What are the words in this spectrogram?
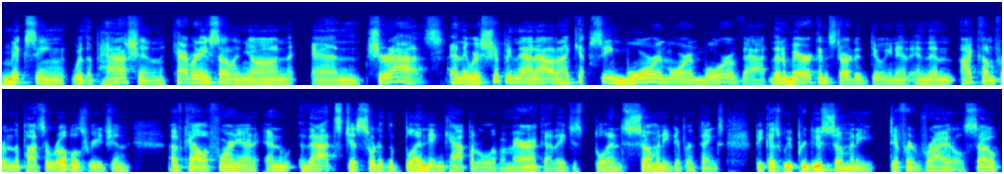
mixing with a passion Cabernet Sauvignon and Shiraz. And they were shipping that out. And I kept seeing more and more and more of that. Then Americans started doing it. And then I come from the Paso Robles region of California. And that's just sort of the blending capital of America. They just blend so many different things because we produce so many different varietals. So,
